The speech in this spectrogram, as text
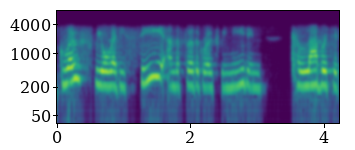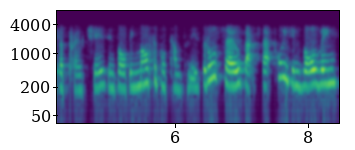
growth we already see and the further growth we need in collaborative approaches involving multiple companies, but also back to that point, involving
